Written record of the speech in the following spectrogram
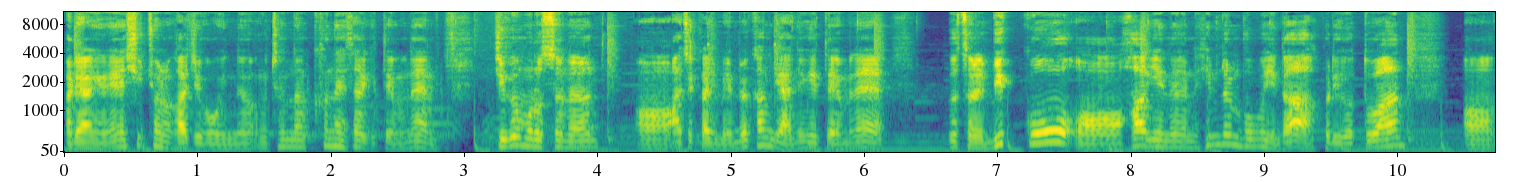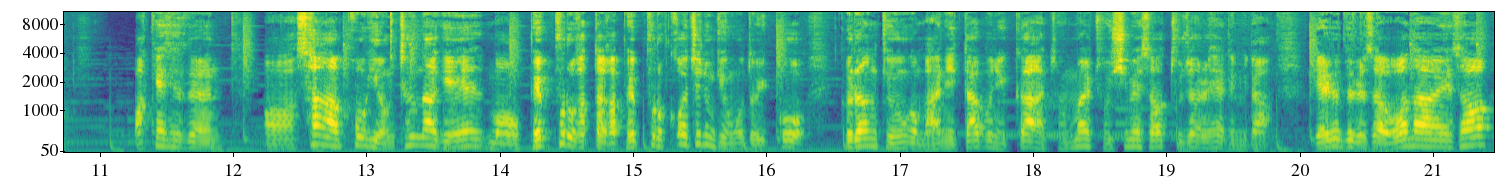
가량의 시총을 가지고 있는 엄청난 큰 회사이기 때문에 지금으로서는 어, 아직까지 명백한 게 아니기 때문에 그것을 믿고 어, 하기는 힘든 부분이다 그리고 또한 어, 마켓에서는 어, 상하 폭이 엄청나게 뭐 100% 갔다가 100% 꺼지는 경우도 있고 그런 경우가 많이 있다 보니까 정말 조심해서 투자를 해야 됩니다. 예를 들어서 원화에서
